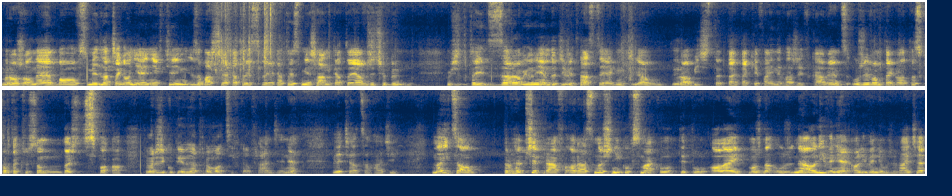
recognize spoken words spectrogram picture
mrożone, bo w sumie dlaczego nie? Nie chcieli, zobaczcie jaka to jest, jaka to jest mieszanka. To ja w życiu bym, bym się tutaj zarobił, nie wiem, do 19 jakbym chciał robić te, takie fajne warzywka, więc używam tego. Te skorteksy są dość spoko. Tym bardziej kupiłem na promocji w Kauflandzie, nie? Wiecie o co chodzi. No i co? Trochę przypraw oraz nośników smaku typu olej, można użyć, no oliwy nie, oliwy nie używajcie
